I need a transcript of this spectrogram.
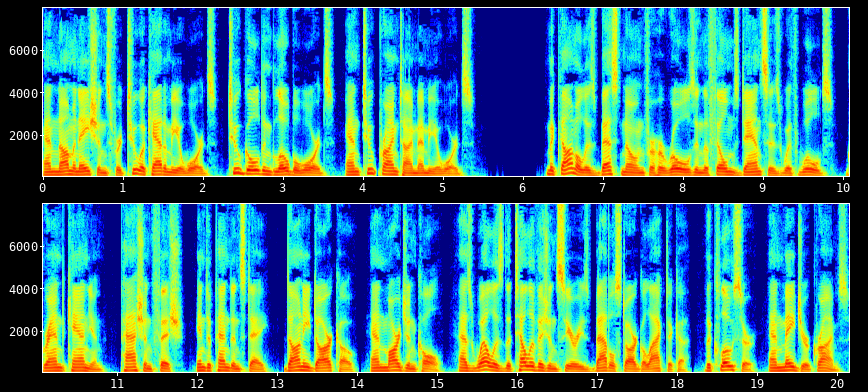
and nominations for two Academy Awards, two Golden Globe Awards, and two Primetime Emmy Awards. McDonnell is best known for her roles in the films Dances with Wolves, Grand Canyon, Passion Fish, Independence Day, Donnie Darko, and Margin Call, as well as the television series Battlestar Galactica, The Closer, and Major Crimes.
